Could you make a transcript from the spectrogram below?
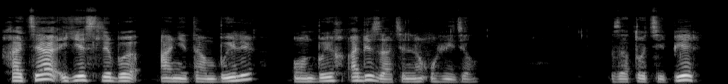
хотя, если бы они там были, он бы их обязательно увидел. Зато теперь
